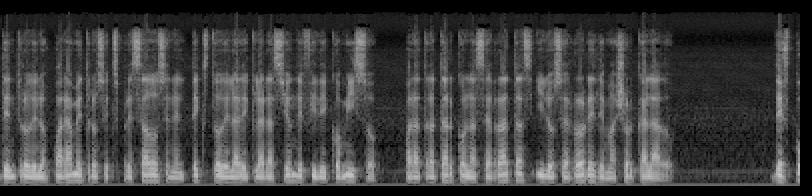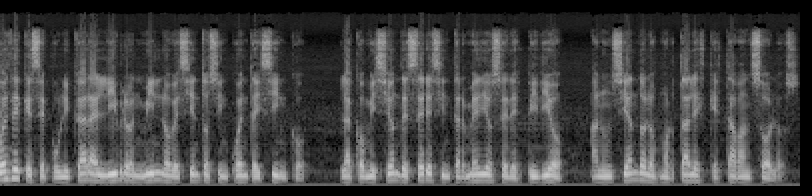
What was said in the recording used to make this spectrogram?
dentro de los parámetros expresados en el texto de la Declaración de Fideicomiso, para tratar con las erratas y los errores de mayor calado. Después de que se publicara el libro en 1955, la Comisión de Seres Intermedios se despidió, anunciando a los mortales que estaban solos.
